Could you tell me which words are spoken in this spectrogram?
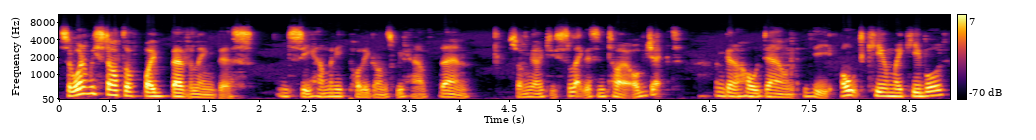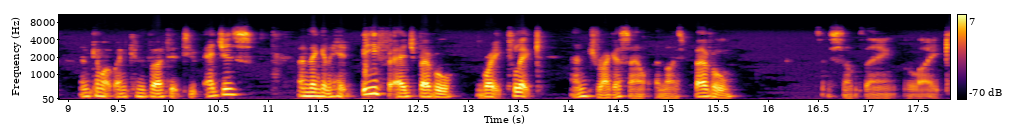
So why don't we start off by beveling this and see how many polygons we have then. So I'm going to select this entire object, I'm going to hold down the Alt key on my keyboard and come up and convert it to edges, and then going to hit B for edge bevel, right click, and drag us out a nice bevel. So something like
